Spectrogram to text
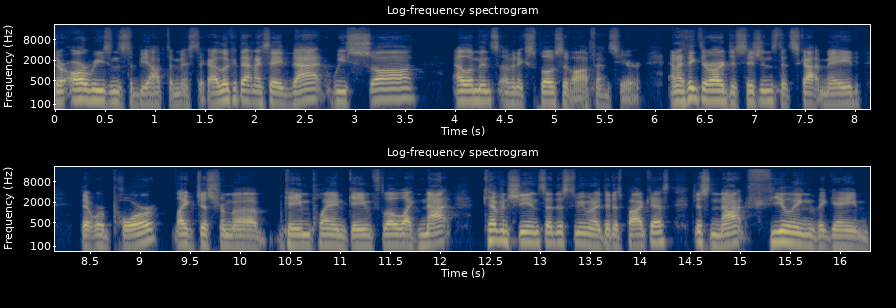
there are reasons to be optimistic. I look at that and I say that we saw elements of an explosive offense here. And I think there are decisions that Scott made that were poor, like just from a game plan, game flow, like not Kevin Sheehan said this to me when I did his podcast, just not feeling the game,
